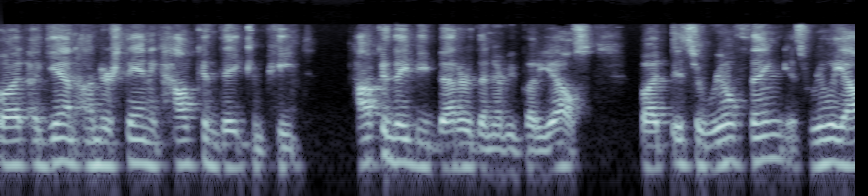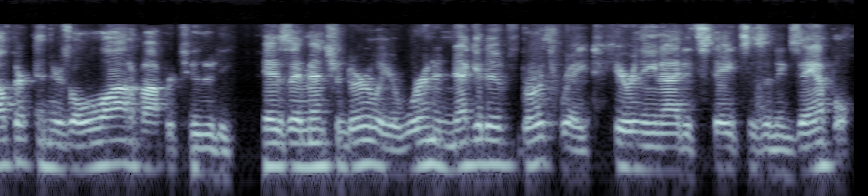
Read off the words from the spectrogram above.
but again, understanding how can they compete? How can they be better than everybody else? but it's a real thing. It's really out there, and there's a lot of opportunity. As I mentioned earlier, we're in a negative birth rate here in the United States, as an example.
